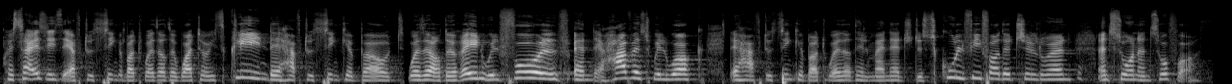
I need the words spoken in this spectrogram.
Precisely they have to think about whether the water is clean. They have to think about whether the rain will fall and the harvest will work. They have to think about whether they'll manage the school fee for the children and so on and so forth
